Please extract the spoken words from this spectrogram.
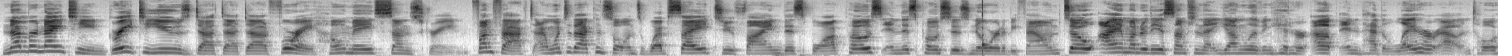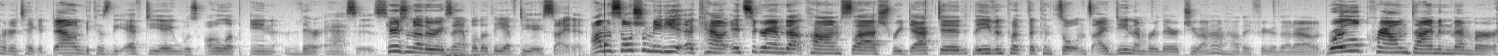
Number 19, great to use dot dot dot for a homemade sunscreen. Fun fact, I went to that consultant's website to find this blog post and this post is nowhere to be found. So I am under the assumption that Young Living hit her up and had to lay her out and told her to take it down because the FDA was all up in their asses. Here's another example that the FDA cited. On the social media account instagram.com slash redacted, they even put the consultant's ID number there too. I don't know how they figured that out. Royal Crown Diamond member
